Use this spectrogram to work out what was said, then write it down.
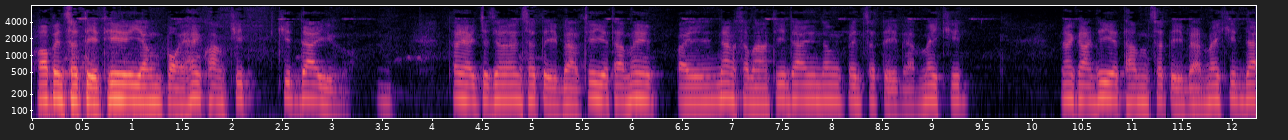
เพราะเป็นสติที่ยังปล่อยให้ความคิดคิดได้อยู่ ถ้าอยากจะเจริญสติแบบที่จะทำให้ไปนั่งสมาธิได้ต้องเป็นสติแบบไม่คิดในการที่จะทำสติแบบไม่คิดได้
